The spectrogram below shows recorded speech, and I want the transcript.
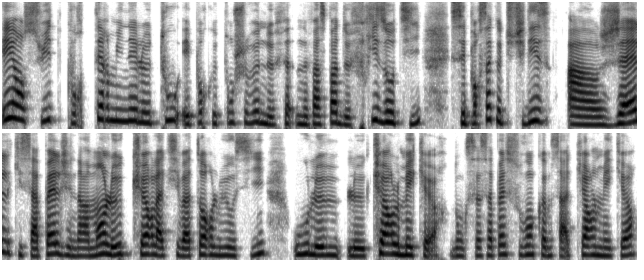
et ensuite pour terminer le tout et pour que ton cheveu ne fa ne fasse pas de frisottis, c'est pour ça que tu utilises un gel qui s'appelle généralement le curl activator lui aussi ou le curl maker. Donc ça s'appelle souvent comme ça, curl maker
